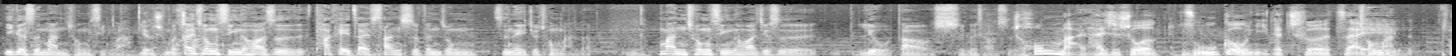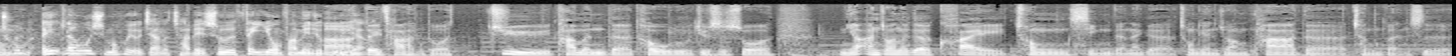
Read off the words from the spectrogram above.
一个是慢充型啦，有什么快充型的话是它可以在三十分钟之内就充满了，慢充型的话就是六到十个小时。充满还是说足够你的车在充满？充满？哎，那为什么会有这样的差别？是不是费用方面就不一样？对，差很多。据他们的透露，就是说你要安装那个快充型的那个充电桩，它的成本是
